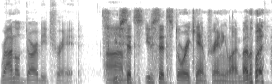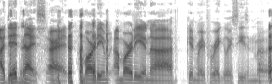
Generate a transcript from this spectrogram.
Ronald Darby trade. You Um, just said you just said story camp training line, by the way. I did nice. All right, I'm already I'm already in uh, getting ready for regular season mode.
